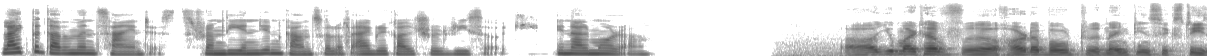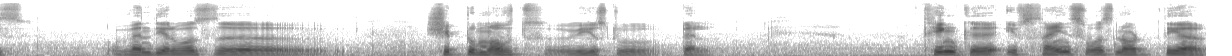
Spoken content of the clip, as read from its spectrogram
Like the government scientists from the Indian Council of Agricultural Research in Almora. Uh, you might have uh, heard about uh, 1960s when there was uh, ship to mouth we used to tell think uh, if science was not there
